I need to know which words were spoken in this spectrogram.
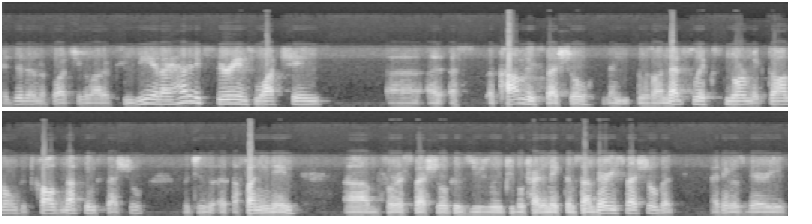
I did end up watching a lot of TV. And I had an experience watching uh, a, a, a comedy special, and it was on Netflix. Norm Macdonald. It's called Nothing Special, which is a, a funny name um, for a special because usually people try to make them sound very special, but I think it was very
